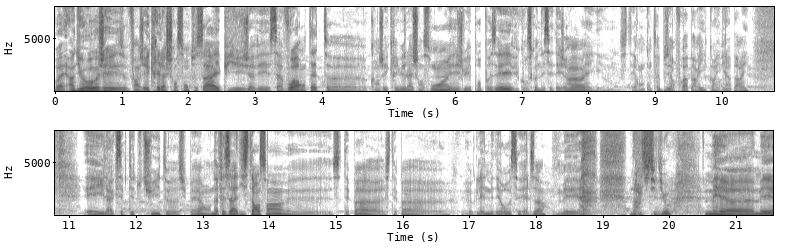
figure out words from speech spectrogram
Ouais, un duo. J'ai, écrit la chanson, tout ça, et puis j'avais sa voix en tête euh, quand écrivé la chanson, et je lui ai proposé, vu qu'on se connaissait déjà, et on s'était rencontrés plusieurs fois à Paris quand il vient à Paris. Et il a accepté tout de suite, euh, super. On a fait ça à distance, hein, mais c'était pas, c'était pas euh, Glenn Medeiros et Elsa, mais dans le studio. Mais, euh, mais,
